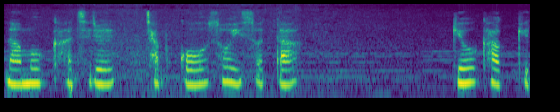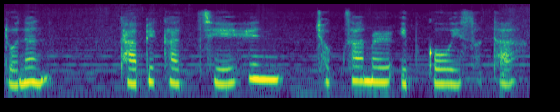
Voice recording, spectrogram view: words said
나무 가지를 잡고 서 있었다. 기억하기로는 달빛같이 흰 적삼을 입고 있었다.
